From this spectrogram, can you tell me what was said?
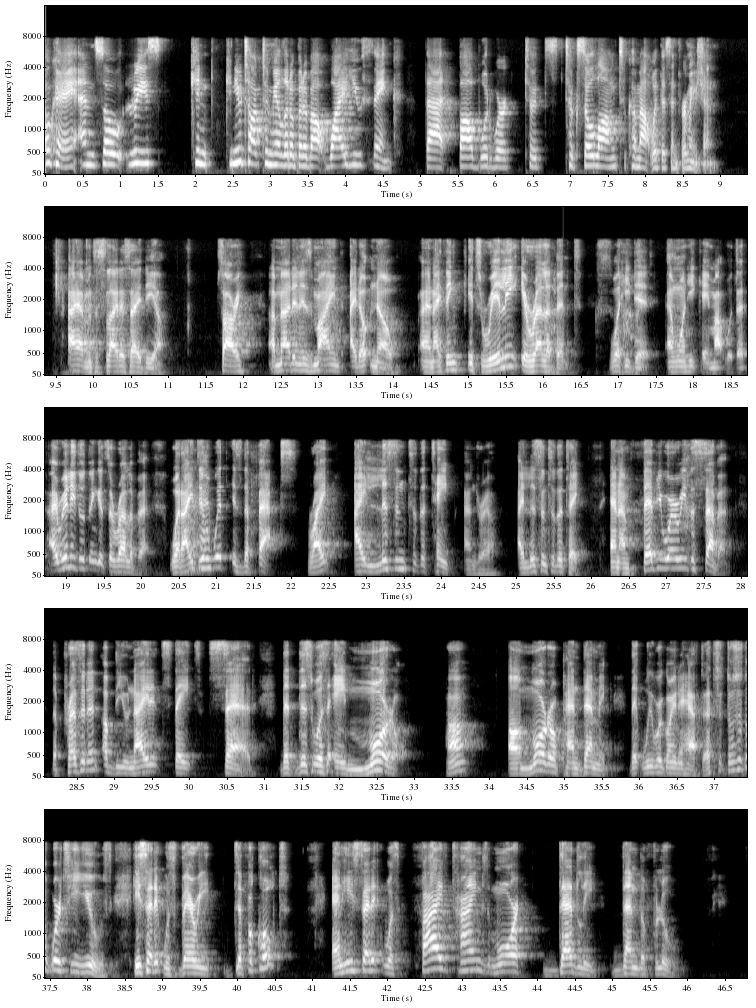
Okay, and so Luis, can can you talk to me a little bit about why you think that Bob Woodward took, took so long to come out with this information? I haven't the slightest idea. Sorry, I'm not in his mind. I don't know. And I think it's really irrelevant what he did and when he came out with it. I really do think it's irrelevant. What I deal with is the facts, right? I listened to the tape, Andrea. I listened to the tape. And on February the 7th, the President of the United States said that this was a mortal, huh? a mortal pandemic that we were going to have to. That's, those are the words he used. He said it was very difficult, and he said it was five times more deadly than the flu.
